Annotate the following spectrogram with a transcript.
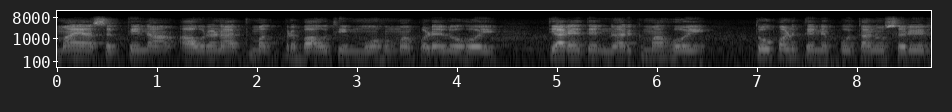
માયા શક્તિના આવરણાત્મક પ્રભાવથી મોહમાં પડેલો હોય ત્યારે તે નર્કમાં હોય, તો પણ તેને પોતાનું શરીર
